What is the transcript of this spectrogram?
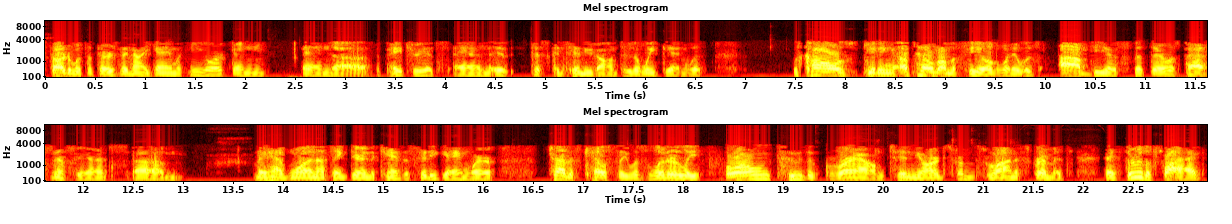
started with the Thursday night game with New York and and uh, the Patriots, and it just continued on through the weekend with with calls getting upheld on the field when it was obvious that there was pass interference. Um, they had one, I think, during the Kansas City game where Travis Kelce was literally thrown to the ground 10 yards from the line of scrimmage. They threw the flag,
